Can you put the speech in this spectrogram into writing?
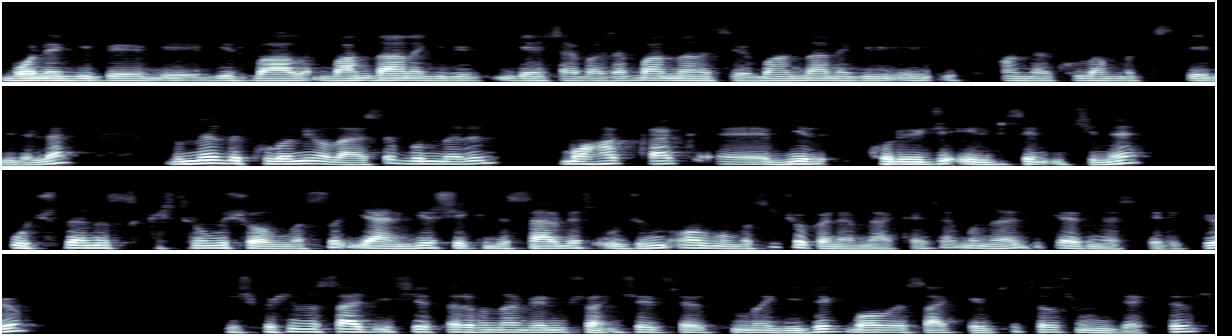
bone gibi bir, bir bağla, bandana gibi gençler bazen bandana seviyor. Bandana gibi ekipmanları kullanmak isteyebilirler. Bunları da kullanıyorlarsa bunların muhakkak bir koruyucu elbisenin içine uçlarının sıkıştırılmış olması yani bir şekilde serbest ucunun olmaması çok önemli arkadaşlar. Bunlara dikkat edilmesi gerekiyor. İş başında sadece iş yeri tarafından verilmiş olan iş elbise sunumuna giyecek, bol ve sakin elbise çalışılmayacaktır.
